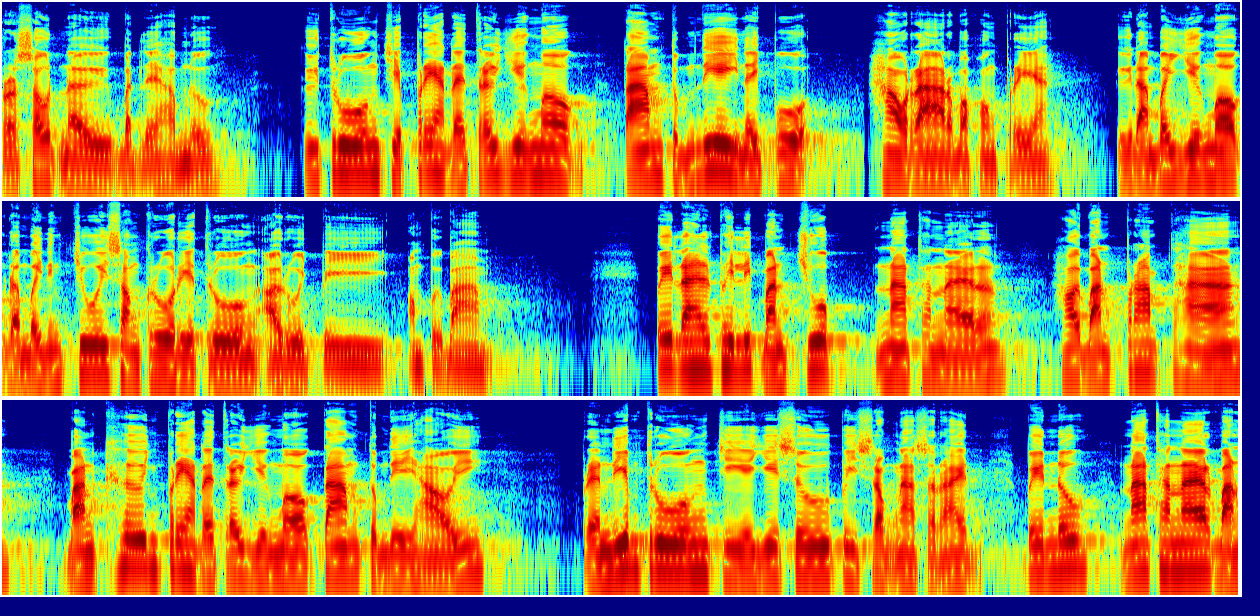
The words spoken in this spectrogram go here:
ប្រសូតនៅបិទលេហឹមនោះ គឺទ្រង់ជាព្រះដែលត្រូវយាងមក តាមទំនាយនៃពួកហោរារបស់ផងព្រះ គឺដើម្បីយាងមកដើម្បីនឹងជួយសង្គ្រោះរាទ្រង់ឲ្យរួចពីអំពើបាបពេលដែលភីលីបបានជួបណាថាណែលហើយបានប្រាប់ថាបានឃើញព្រះដែលត្រូវយាងមកតាមទំនាយហើយព្រះនាមទ្រង់ជាយេស៊ូវពីស្រុកណាសារ៉េតពេលនោះណាថាណែលបាន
